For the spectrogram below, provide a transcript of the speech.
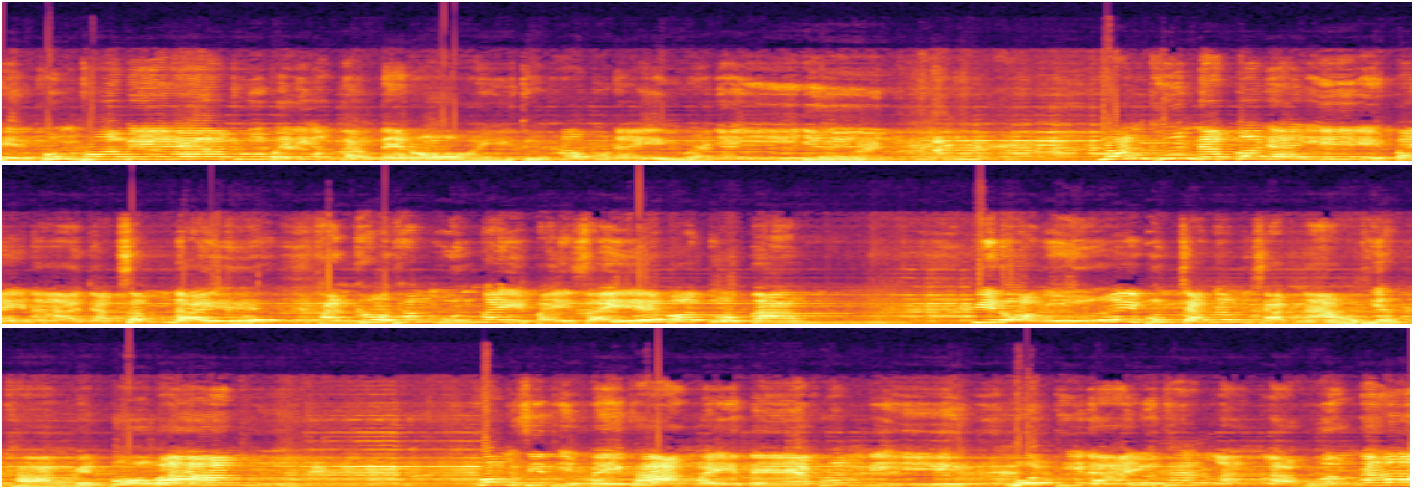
เห็นคุณพ่อแม่ผู้ไปเลี้ยงตั้งแต่น้อยจนเฮาได้ว่าใหญ่ยืนวันขึ้นนับบ่ได้ไปหน้าจักสำใดขันเฮาทำบุญไว้ไปใส่บ่ตกต่ำพี่น้องเอ๋ยบุญจักน้ำชักหนาวเทียนข้างเป็นบ่วางคงสิทิมไม่ข้างไว้แต่ความดีบุตรที่ได้อยู่ทางหลังละห่วงน้ำ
